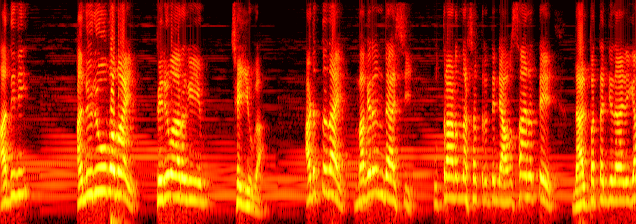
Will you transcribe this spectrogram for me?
അതിന് അനുരൂപമായി പെരുമാറുകയും ചെയ്യുക. അടുത്തതായി മകരൻ രാശി. ഉത്രാടം നക്ഷത്രത്തിന്റെ അവസാനത്തെ നാൽപ്പത്തഞ്ച് നാഴിക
